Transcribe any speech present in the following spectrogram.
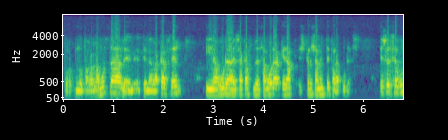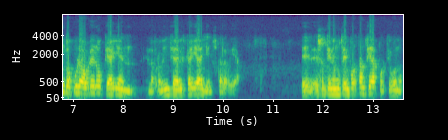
Por no pagar la multa, le meten a la cárcel inaugura esa cárcel de Zamora que era expresamente para curas. Es el segundo cura obrero que hay en, la provincia de Vizcaya y en Euskal Herria. Eh, eso tiene mucha importancia porque bueno,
